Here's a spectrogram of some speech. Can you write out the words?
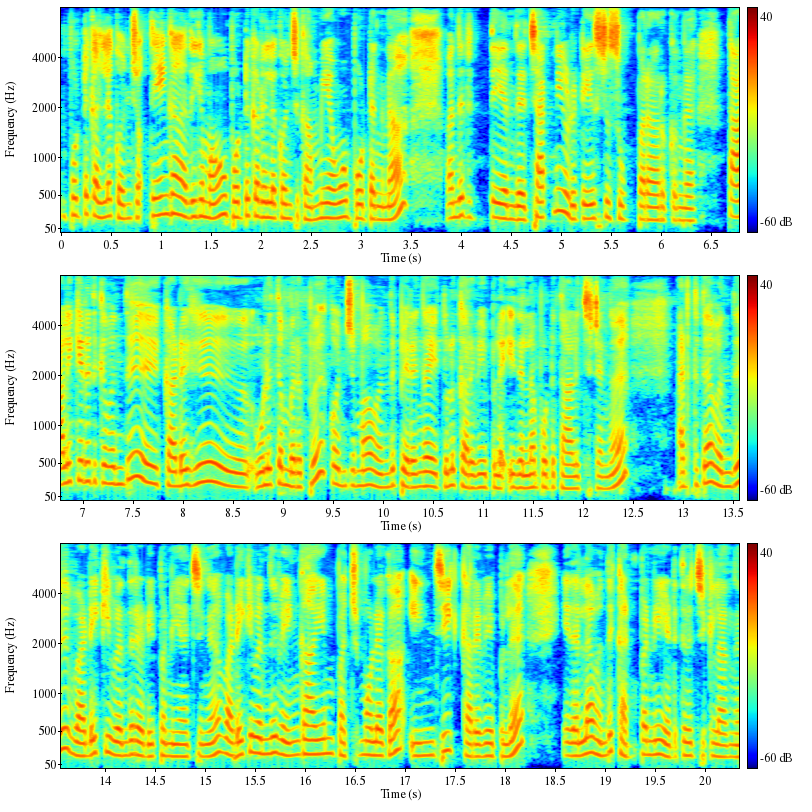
பொட்டுக்கடல கொஞ்சம். தேங்காய் அதிகமாகவும் பொட்டுக்கடலை கொஞ்சம் கம்மியாகவும் போட்டிங்கன்னா வந்துட்டு அந்த சட்னியோட டேஸ்ட்டு சூப்பராக இருக்குங்க. தாளிக்கிறதுக்கு வந்து கடுகு உளுத்தம்பருப்பு கொஞ்சமாக வந்து பெருங்காயத்தூள் கருவேப்பிலை இதெல்லாம் போட்டு தாளிச்சிட்டேங்க. அடுத்ததாக வந்து வடைக்கு வந்து ரெடி பண்ணியாச்சுங்க. வடைக்கு வந்து வெங்காயம் பச்சை மிளகா இஞ்சி கருவேப்பிலை இதெல்லாம் வந்து கட் பண்ணி எடுத்து வச்சுக்கலாங்க.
